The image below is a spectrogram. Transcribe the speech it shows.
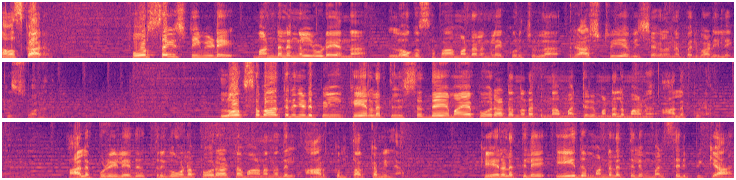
നമസ്കാരം. ഫോർ സൈസ് ടി വിയുടെ മണ്ഡലങ്ങളിലൂടെ എന്ന ലോക്സഭാ മണ്ഡലങ്ങളെക്കുറിച്ചുള്ള രാഷ്ട്രീയ വിശകലന പരിപാടിയിലേക്ക് സ്വാഗതം. ലോക്സഭാ തിരഞ്ഞെടുപ്പിൽ കേരളത്തിൽ ശ്രദ്ധേയമായ പോരാട്ടം നടക്കുന്ന മറ്റൊരു മണ്ഡലമാണ് ആലപ്പുഴ. ആലപ്പുഴയിലേത് ത്രികോണ പോരാട്ടമാണെന്നതിൽ ആർക്കും തർക്കമില്ല. കേരളത്തിലെ ഏത് മണ്ഡലത്തിലും മത്സരിപ്പിക്കാൻ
